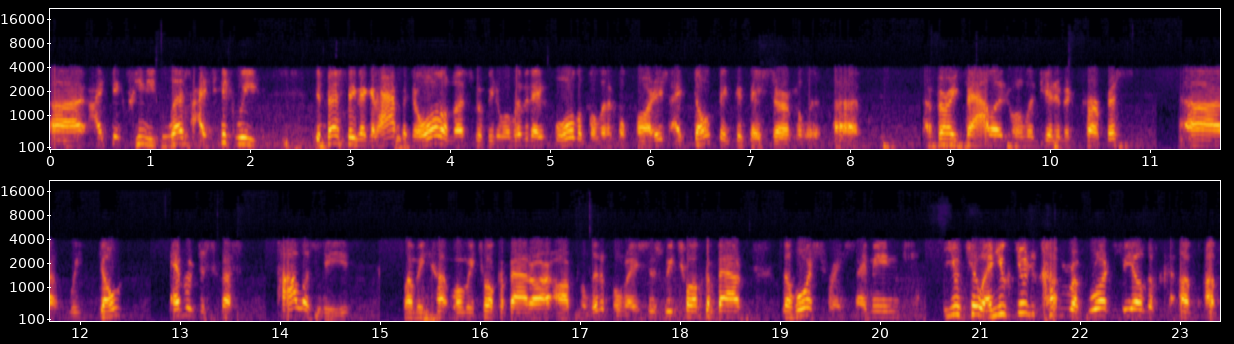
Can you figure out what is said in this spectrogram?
Uh, I think we need less. I think we, the best thing that could happen to all of us would be to eliminate all the political parties. I don't think that they serve a, uh, a very valid or legitimate purpose. Uh, we don't ever discuss policies when we when we talk about our, our political races. We talk about the horse race. I mean, you too, and you do cover a broad field of of, of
